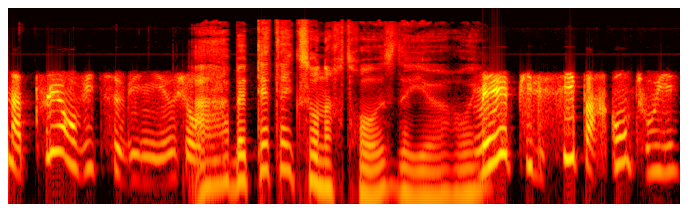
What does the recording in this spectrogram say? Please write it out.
n'a plus envie de se baigner aujourd'hui. Ah, bah peut-être avec son arthrose d'ailleurs. Oui. Mais Pilsi, par contre, oui.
